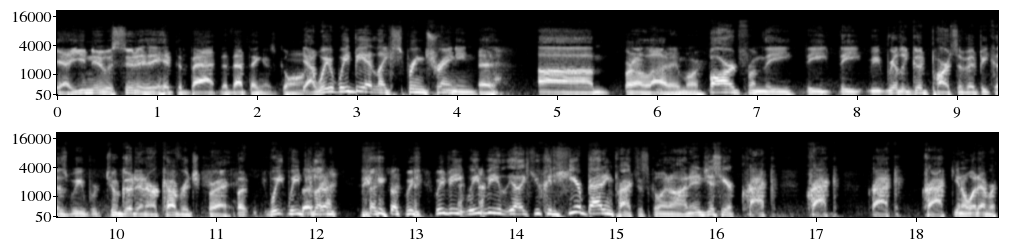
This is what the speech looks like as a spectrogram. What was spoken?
Yeah, you knew as soon as it hit the bat that that thing is gone. Yeah, we, we'd be at like spring training, Eh, um, we're not allowed anymore. barred from the, the, the really good parts of it because we were too good in our coverage. Right. But we, we'd be like, we'd, we'd be we'd be like you could hear batting practice going on and you just hear crack, crack, crack, crack, you know, whatever.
